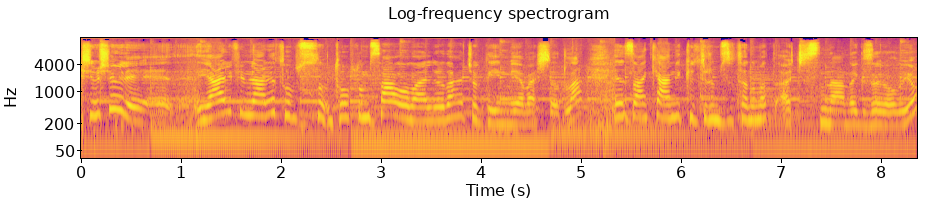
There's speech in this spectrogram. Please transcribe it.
Şimdi şöyle e, yerli filmlerde toplumsal olaylara daha çok değinmeye başladılar. En azından kendi kültürümüzü tanıma açısından da güzel oluyor.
